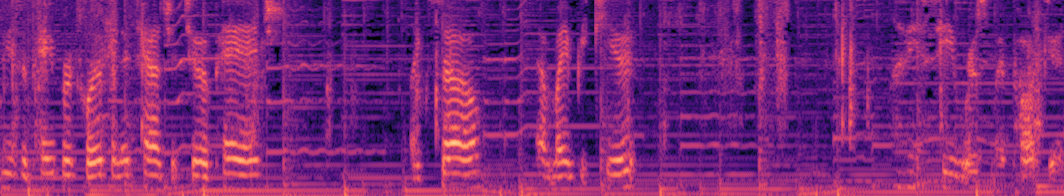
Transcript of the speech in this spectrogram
use a paper clip and attach it to a page like so. That might be cute. Let me see, where's my pocket?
